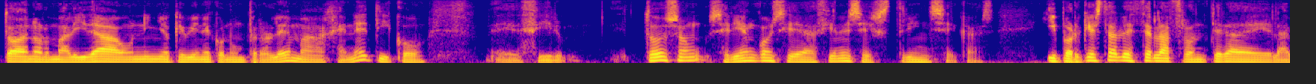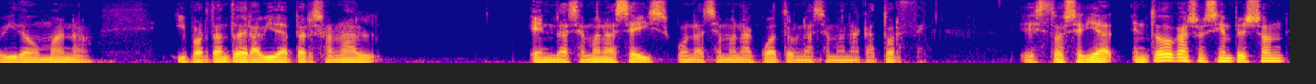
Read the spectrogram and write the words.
toda normalidad a un niño que viene con un problema genético? Es decir, todos son, serían consideraciones extrínsecas. ¿Y por qué establecer la frontera de la vida humana y por tanto de la vida personal en la semana 6 o en la semana 4 o en la semana 14. Esto sería, en todo caso, siempre son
